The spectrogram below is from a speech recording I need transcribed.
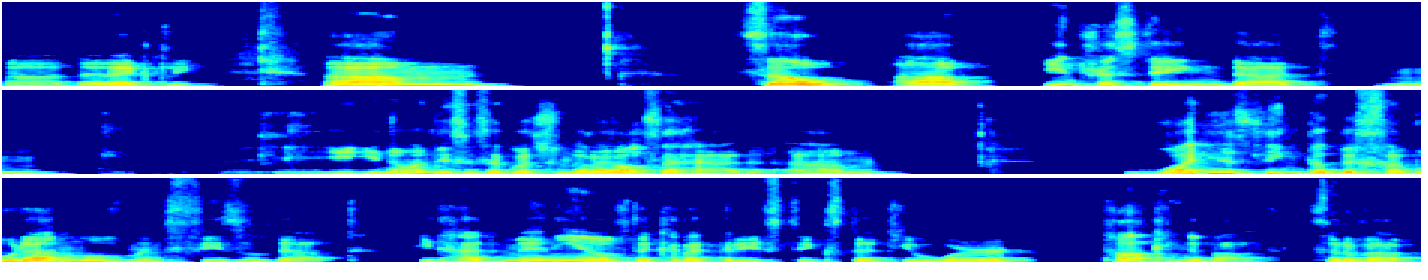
uh, directly. Um, so uh, interesting that, mm, you know, and this is a question that I also had. Um, why do you think that the Chavurah movement fizzled out? It had many of the characteristics that you were talking about, sort of a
